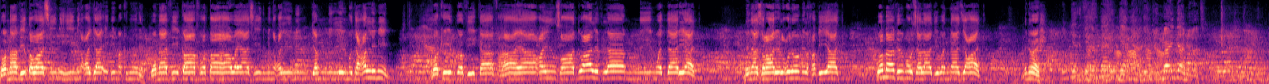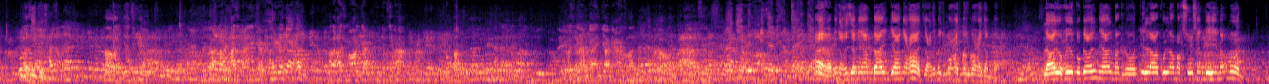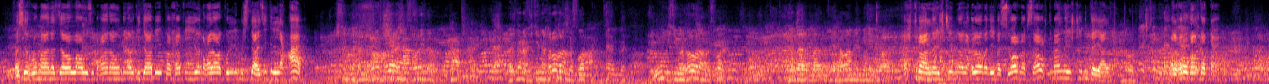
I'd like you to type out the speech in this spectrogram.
وما في طواسينه من عجائب مكنونه وما في قاف وطه وياسين من علم جم للمتعلمين. وكيف في كاف ها يا عين صاد وألف لام ميم والذاريات. من أسرار العلوم الخفيات وما في المرسلات والنازعات. من وش من جذب أنباء الجامعة باقي جامعات من يجوز لا لا لا حازم على حازم من حزم أنباء جامعات يعني مجموعات مجموعات أنباء. لا يحيط بعلمها المكنون إلا كل مخصوص به مأمون. فسر ما نزل الله سبحانه من الكتاب فخفي على كل مستهزئ لعاب نحن الحروف ولا اشتين اشتين الحروف ولا من من الصور؟ قال ما في حوامل به احتمال انه يشتي من العلوم هذه في السور نفسها واحتمال انه يشتي من من الحروف المقطعة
